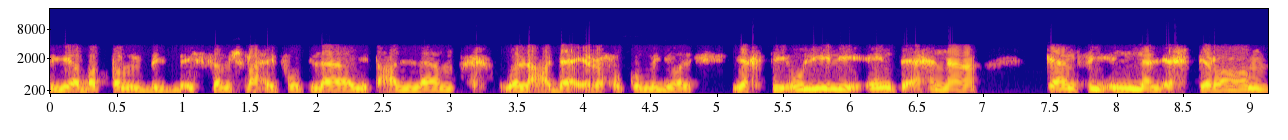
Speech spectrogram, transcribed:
هي بطل لسه مش راح يفوت لا يتعلم ولا عدائر حكومية ولا يا أختي قولي لي أنت إحنا كان في إلنا الاحترام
